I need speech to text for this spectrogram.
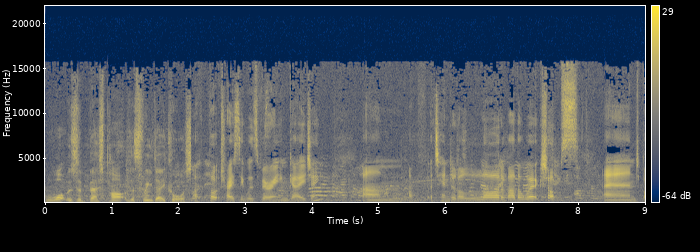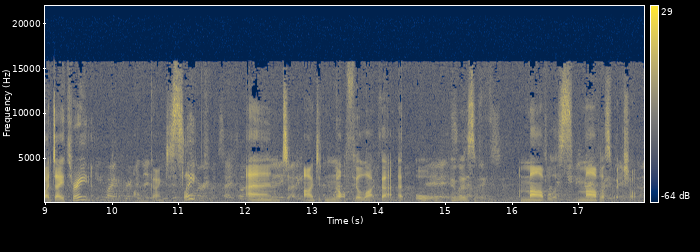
What was the best part of the three day course? I thought Tracey was very engaging. Um, I've attended a lot of other workshops, and by day three, I'm going to sleep. And I did not feel like that at all. It was a marvellous, marvellous workshop.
